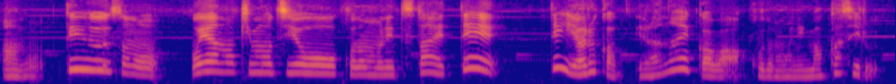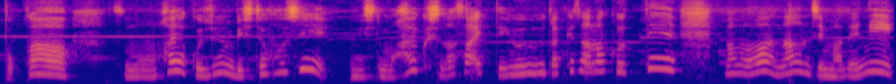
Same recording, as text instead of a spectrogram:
あのっていうその親の気持ちを子供に伝えてでやるかやらないかは子供に任せるとかその早く準備してほしいにしても早くしなさいっていうだけじゃなくてママは何時までに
